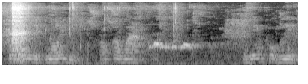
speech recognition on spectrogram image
เป็นเด็กน้อยอยู่เขาก็ว่าเลี้ยงพวกนี้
